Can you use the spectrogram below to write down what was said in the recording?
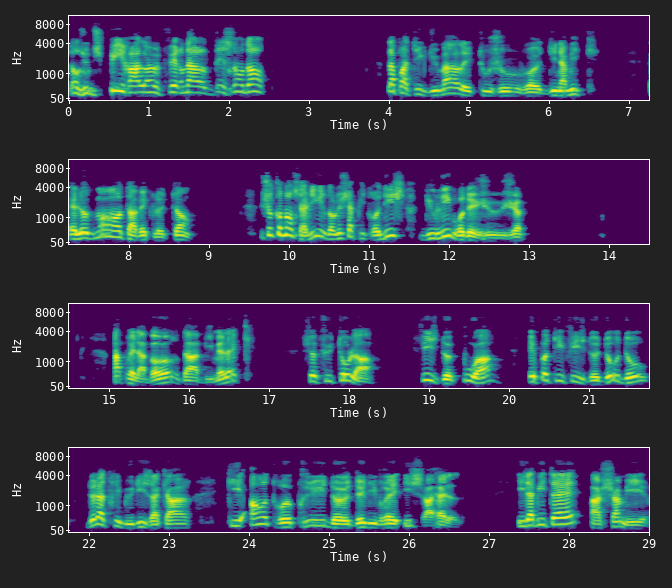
dans une spirale infernale descendante. La pratique du mal est toujours euh, dynamique. Elle augmente avec le temps. Je commence à lire dans le chapitre 10 du livre des juges. Après la mort d'Abimelech, ce fut Tola, fils de Poua et petit-fils de Dodo de la tribu d'Isaacar, qui entreprit de délivrer Israël. Il habitait à Shamir,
